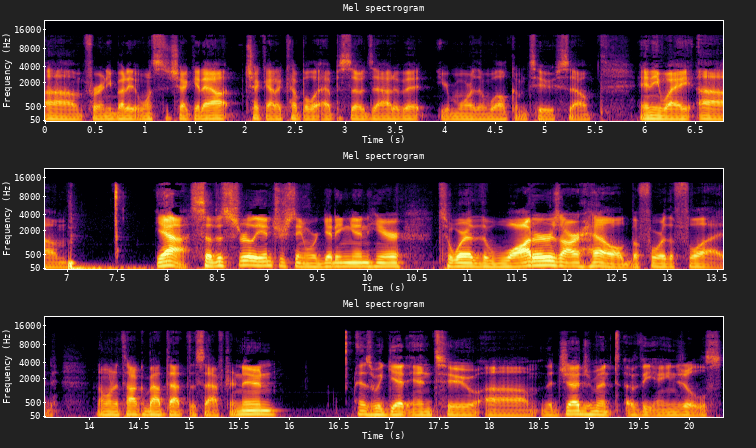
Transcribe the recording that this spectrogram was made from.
Um, for anybody that wants to check it out, check out a couple of episodes out of it. You're more than welcome to. So, anyway, um, yeah, so this is really interesting. We're getting in here to where the waters are held before the flood. And I want to talk about that this afternoon as we get into um, the judgment of the angels.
